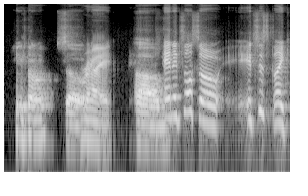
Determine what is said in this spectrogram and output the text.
you know so right um, and it's also it's just like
